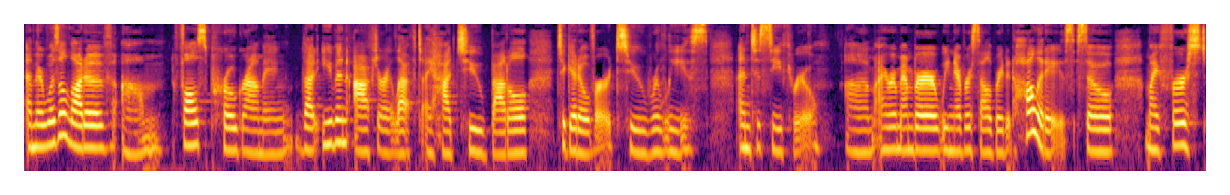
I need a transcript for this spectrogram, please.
and there was a lot of um, false programming that even after I left, I had to battle to get over, to release, and to see through. Um, I remember we never celebrated holidays. So, my first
